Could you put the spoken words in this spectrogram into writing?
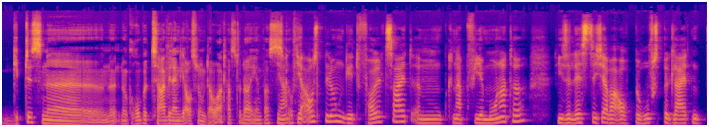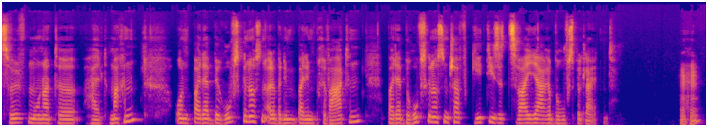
Gibt es eine, eine, eine grobe Zahl, wie lange die Ausbildung dauert? Hast du da irgendwas? Ja, die Ausbildung geht Vollzeit, ähm, knapp vier Monate. Diese lässt sich aber auch berufsbegleitend zwölf Monate halt machen. Und bei der Berufsgenossen, also bei dem, bei dem Privaten, bei der Berufsgenossenschaft geht diese zwei Jahre berufsbegleitend. Mhm.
